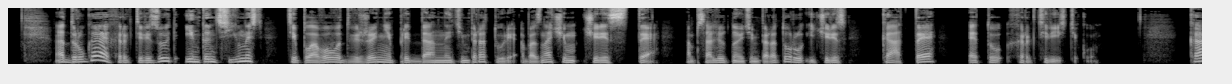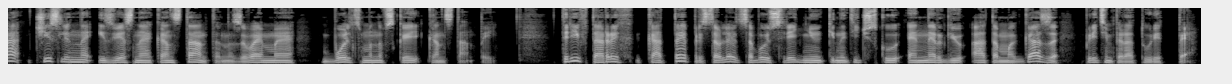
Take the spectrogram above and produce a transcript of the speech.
а другая характеризует интенсивность теплового движения при данной температуре, обозначим через T абсолютную температуру и через КТ эту характеристику. К — численно известная константа, называемая Больцмановской константой. Три вторых КТ представляют собой среднюю кинетическую энергию атома газа при температуре Т.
